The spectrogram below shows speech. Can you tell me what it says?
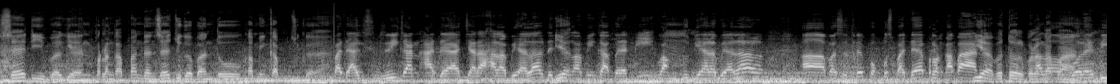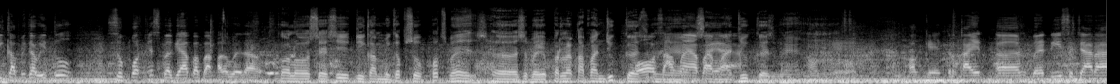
saya di bagian perlengkapan dan saya juga bantu Kamingkap juga. pada Agi sendiri kan ada acara halal bihalal dan Iya. juga kambing Kak. Berarti waktu Hmm. di halal bihalal uh, Pak Sutrel fokus pada perlengkapan. Iya, betul, Kalau perlengkapan. boleh di kambing Kak itu supportnya sebagai apa, Pak? Kalau boleh tahu? Kalau saya sih di Kamingkap support sebagai eh, sebagai perlengkapan juga Oh, sebenarnya. sama ya, Pak, Sama ya? juga sebenarnya. Hmm. Oke, oke. Terkait eh, berarti secara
